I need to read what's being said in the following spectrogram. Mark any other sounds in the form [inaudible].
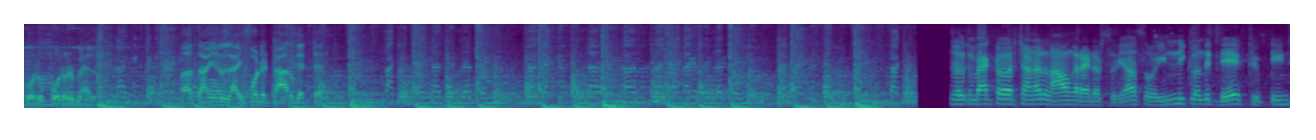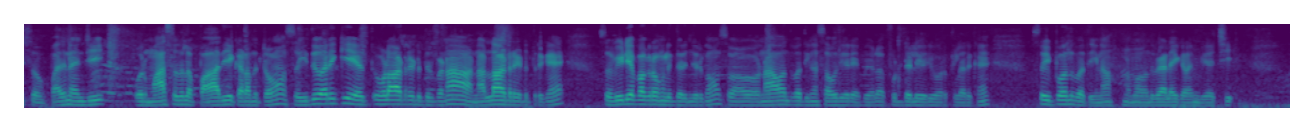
ஒரு பொருள் மேல. அதான் என் லைஃபோட டார்கெட்டு வெல்கம் பேக் டு அவர் சேனல் நான் உங்கள் ரைடர் சூர்யா. ஸோ இன்றைக்கி வந்து டே ஃபிஃப்டீன் ஸோ பதினஞ்சு ஒரு மாதத்தில் பாதியே கடந்துட்டோம். ஸோ இது வரைக்கும் எவ்வளோ ஆர்டர் எடுத்திருப்பேன்னா நல்ல ஆர்டர் எடுத்திருக்கேன். ஸோ வீடியோ பார்க்குறவங்களுக்கு தெரிஞ்சிருக்கும். ஸோ நான் வந்து பார்த்திங்கன்னா சவுதி அரேபியாவில் ஃபுட் டெலிவரி ஒர்க்கில் இருக்கேன். ஸோ இப்போ வந்து பார்த்திங்கன்னா நம்ம வந்து வேலையை கிளம்பியாச்சு.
